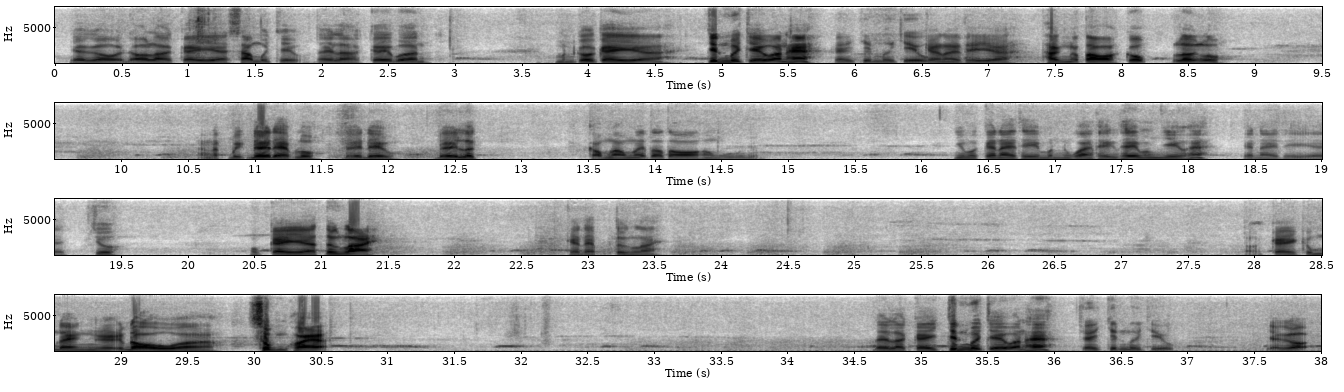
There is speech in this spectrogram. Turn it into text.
Dạ rồi đó là cây à, 60 triệu đây là kế bên. Mình có cây à, 90 triệu anh ha. Cây 90 triệu. Cây này thì à, thân nó to cốt lớn luôn. À, đặc biệt đế đẹp luôn đế đều đế lực. Cộng là ông lấy to to không nhưng mà cây này thì mình hoàn thiện thêm không nhiều ha. Cây này thì à, chưa một cây à, tương lai. Cây đẹp tương lai. Cây cũng đang cái độ à, sung khỏe. Đây là cây 90 triệu anh ha. Cây 90 triệu. Dạ rồi.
